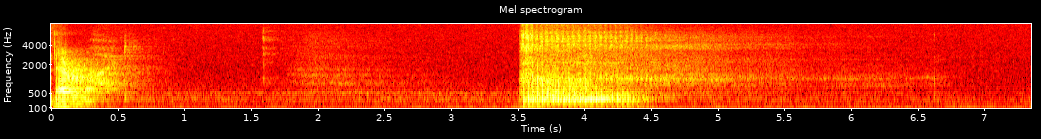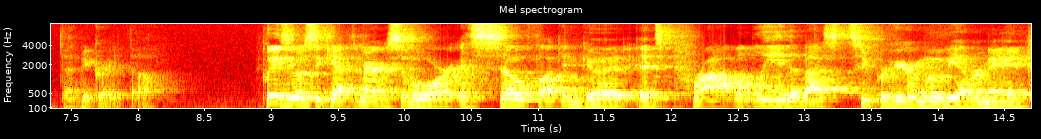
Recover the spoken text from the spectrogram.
Never mind. That'd be great though. Please go see Captain America Civil War. It's so fucking good. It's probably the best superhero movie ever made.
